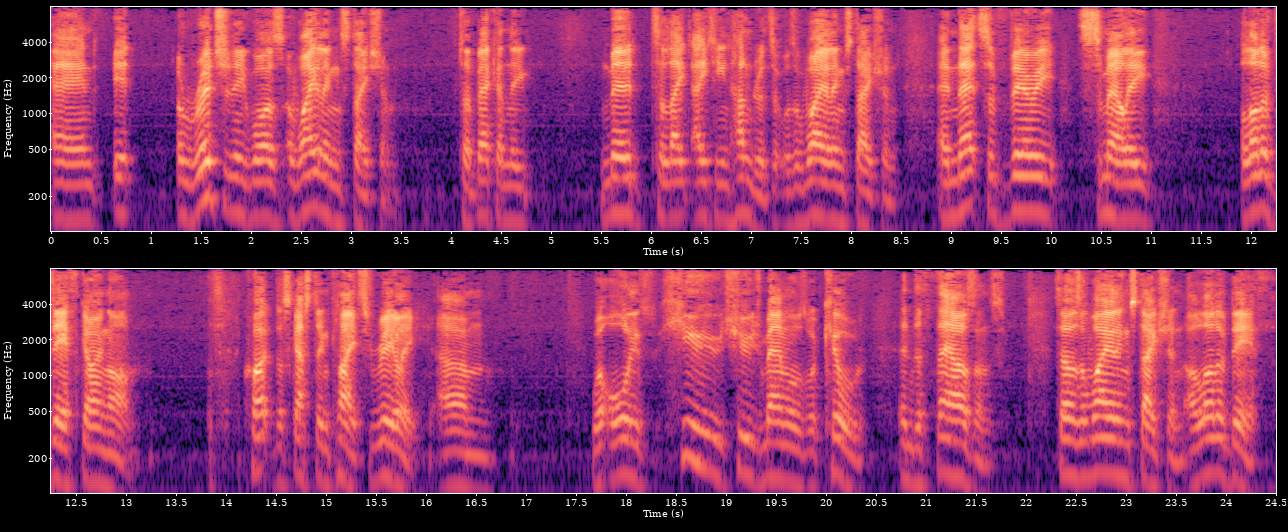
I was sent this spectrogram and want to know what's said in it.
and it originally was a whaling station. So back in the mid to late 1800s, it was a whaling station, and that's a very smelly, a lot of death going on quite disgusting place, really, um, where all these huge, huge mammals were killed in the thousands. So it was a whaling station, a lot of death.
